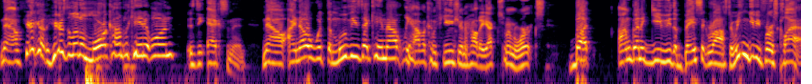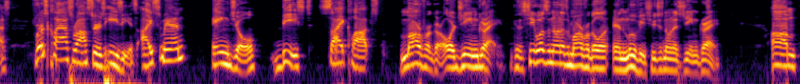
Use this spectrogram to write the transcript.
Now here come here's a little more complicated one is the X Men. Now I know with the movies that came out, we have a confusion how the X Men works, but I'm gonna give you the basic roster. We can give you first class, First class roster is easy. It's Iceman, Angel, Beast, Cyclops, Marvel Girl, or Jean Grey. Because she wasn't known as Marvel Girl in movies. She was just known as Jean Grey. Um,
